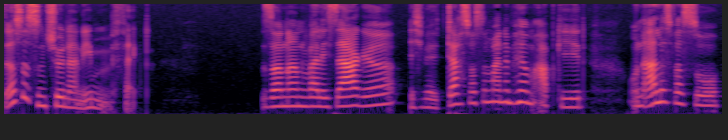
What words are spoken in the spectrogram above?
Das ist ein schöner Nebeneffekt. Sondern weil ich sage, ich will das, was in meinem Hirn abgeht und alles, was so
